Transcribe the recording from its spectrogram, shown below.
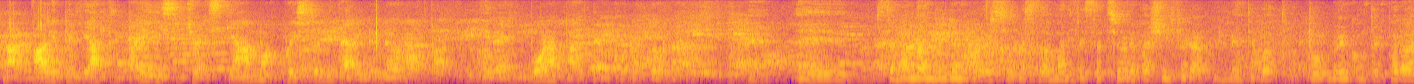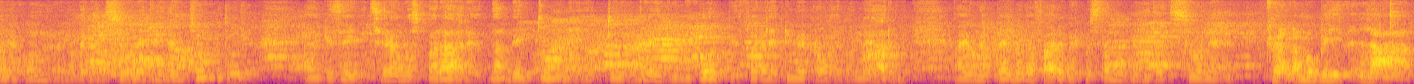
ma vale per gli altri paesi, cioè stiamo a questo livello in Europa, direi in buona parte ancora dormendo. Okay. Eh, stiamo andando dunque verso questa manifestazione pacifica il 24 ottobre in contemporanea con l'operazione Trident Juncture anche se inizieranno a sparare dal 21 ottobre i primi colpi e fare le prime prove con le armi, hai un appello da fare per questa mobilitazione? Cioè la, mobilita la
